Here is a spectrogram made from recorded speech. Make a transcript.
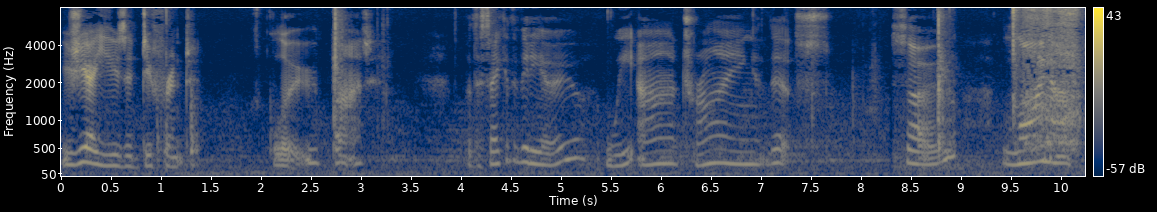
usually I use a different glue, but for the sake of the video, we are trying this. So line up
